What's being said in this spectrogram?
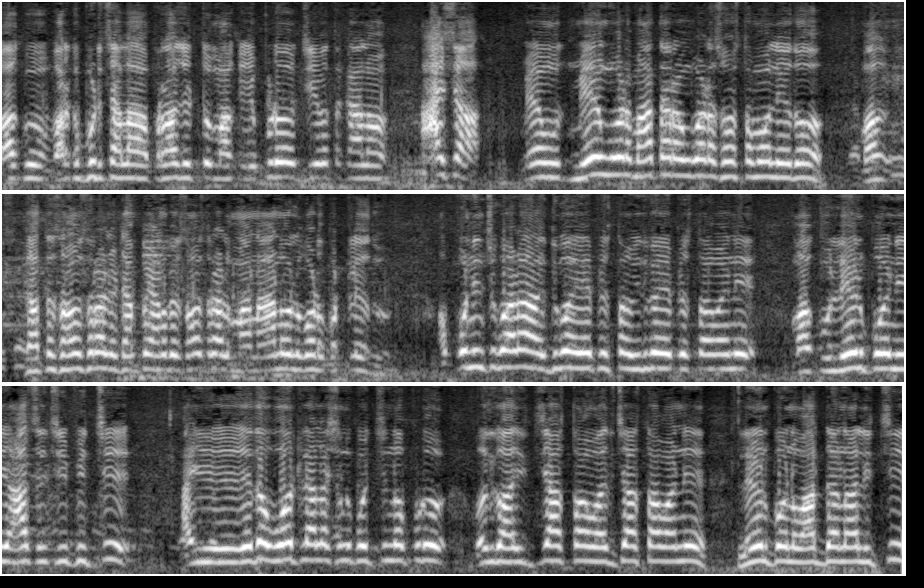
మాకు వరకపుడి చాలా ప్రాజెక్టు మాకు ఎప్పుడో జీవితకాలం ఆశ. మేము మేము కూడా మాతారం కూడా చూస్తామో లేదో మా గత సంవత్సరాలు డెబ్బై ఎనభై సంవత్సరాలు మా నాన్నోళ్ళు కూడా పట్టలేదు. అప్పటి నుంచి కూడా ఇదిగో వేపిస్తాం ఇదిగో వేపిస్తామని మాకు లేనిపోని ఆశలు చూపించి అవి ఏదో ఓట్ల ఎలక్షన్కి వచ్చినప్పుడు అదిగో అది చేస్తాం అది చేస్తామని లేనిపోయిన వాగ్దానాలు ఇచ్చి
